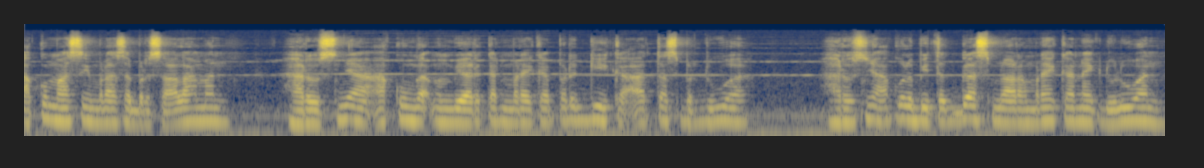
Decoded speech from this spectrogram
Aku masih merasa bersalah, Man. Harusnya aku nggak membiarkan mereka pergi ke atas berdua. Harusnya aku lebih tegas melarang mereka naik duluan.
